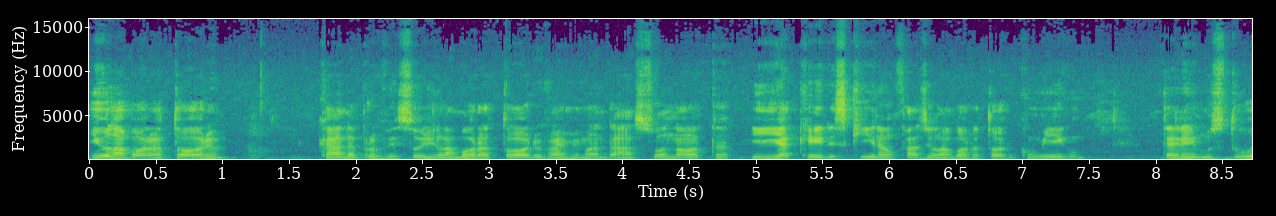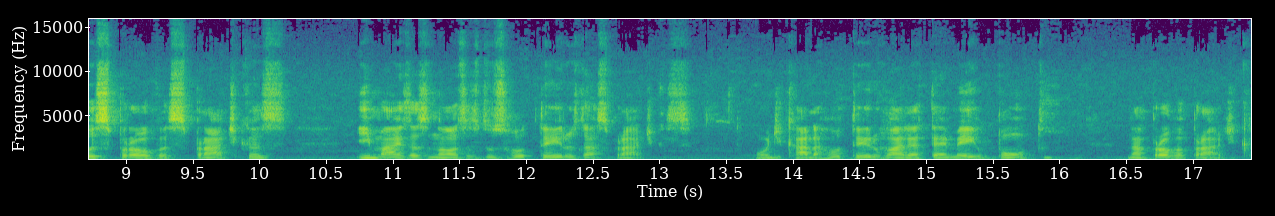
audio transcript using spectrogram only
E o laboratório, cada professor de laboratório vai me mandar a sua nota e aqueles que irão fazer o laboratório comigo teremos duas provas práticas e mais as notas dos roteiros das práticas, onde cada roteiro vale até meio ponto na prova prática.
